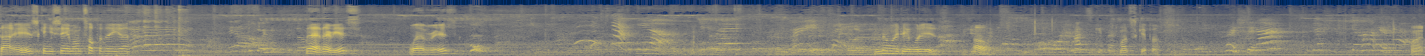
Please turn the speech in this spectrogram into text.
That. Is? Oh. Can you see him on top of the? Uh, No, there, there he is. Whatever it is. No idea what it is. Oh. oh, Hot skipper. mud skipper. Where is she? Now, just go up there. Right.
